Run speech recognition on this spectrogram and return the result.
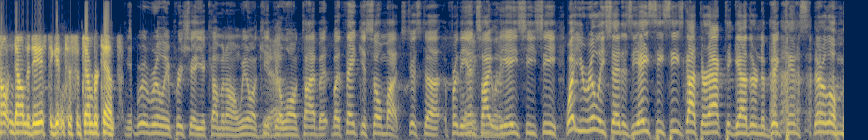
counting down the days to get into September 10th. We really appreciate you coming on. We don't want to keep yeah. you a long time, but but thank you so much much just uh, for the Thank insight you, with the ACC. What you really said is the ACC's got their act together and the Big Ten's they're a little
